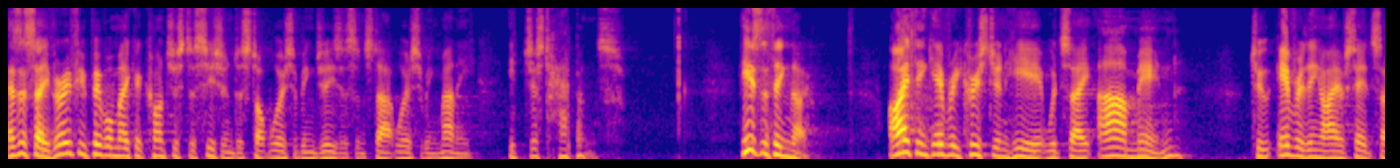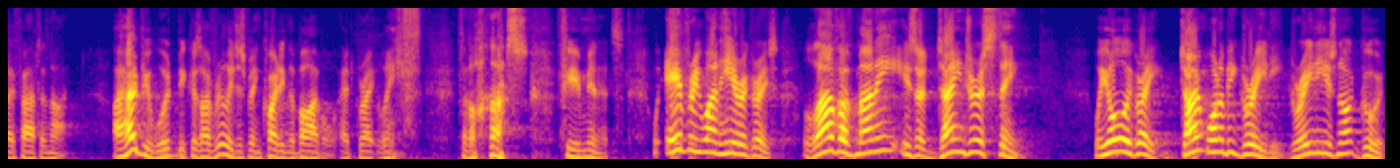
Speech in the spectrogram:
As I say, very few people make a conscious decision to stop worshipping Jesus and start worshipping money. It just happens. Here's the thing, though. I think every Christian here would say Amen to everything I have said so far tonight. I hope you would, because I've really just been quoting the Bible at great length for the last few minutes. Everyone here agrees love of money is a dangerous thing. We all agree. Don't want to be greedy. Greedy is not good.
